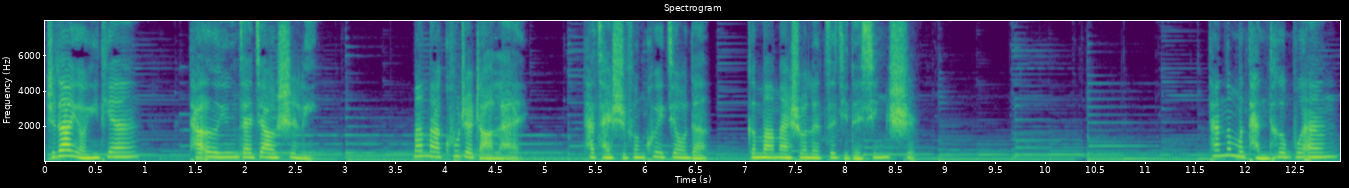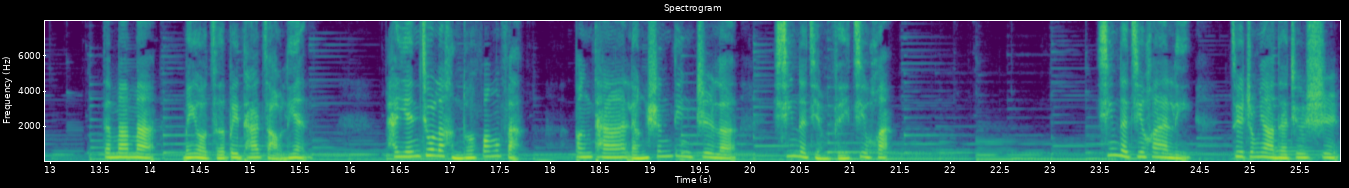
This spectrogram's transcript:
直到有一天，他饿晕在教室里，妈妈哭着找来，他才十分愧疚地跟妈妈说了自己的心事。他那么忐忑不安，但妈妈没有责备他早恋，还研究了很多方法，帮他量身定制了新的减肥计划。新的计划里最重要的就是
